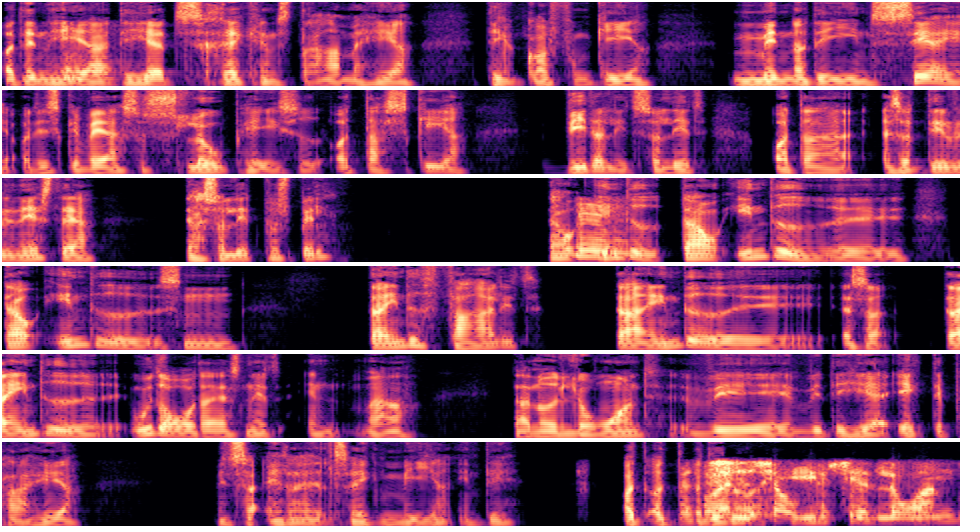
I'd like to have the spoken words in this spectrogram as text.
og den her, Mhm. det her trekantsdrama her, det kan godt fungere. Men når det er i en serie, og det skal være så slow-paced, og der sker vidderligt så lidt, og der, altså det er jo det næste er, der er så lidt på spil. Der er jo Mm. intet, der er jo intet, øh, der er jo intet sådan, der er intet farligt. Der er intet, øh, altså, der er intet, udover der er sådan et, en, ja, der er noget lorent ved, ved det her ægtepar her, men så er der altså ikke mere end det. Og, og, og det er det, det sjovt, du siger Lorent.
